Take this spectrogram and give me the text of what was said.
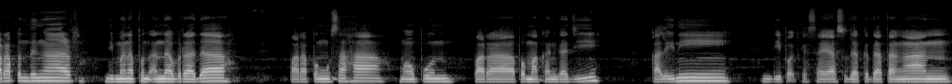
Para pendengar di mana pun Anda berada, para pengusaha maupun para pemakan gaji. Kali ini di podcast saya sudah kedatangan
